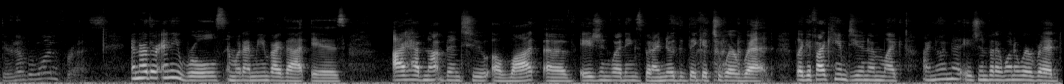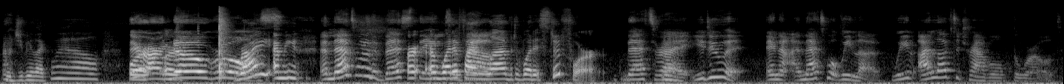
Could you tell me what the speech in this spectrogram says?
they're number one for us. And are there any rules? And what I mean by that is, I have not been to a lot of Asian weddings, but I know that they get to wear red. Like if I came to you and I'm like, I know I'm not Asian, but I want to wear red, would you be like, well, there or, are or, no rules, right? I mean, and that's one of the best or, things. Or what if I loved what it stood for? That's right. Yeah. You do it, and and that's what we love. We I love to travel the world,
